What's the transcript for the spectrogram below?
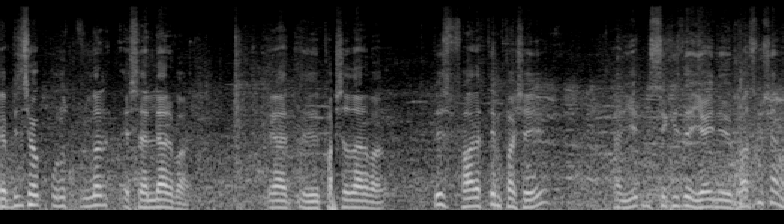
Ya bizi çok unutulan eserler var. Veya e, paşalar var. Biz Fahrettin Paşa'yı yani 78'de yayın evi basmış ama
